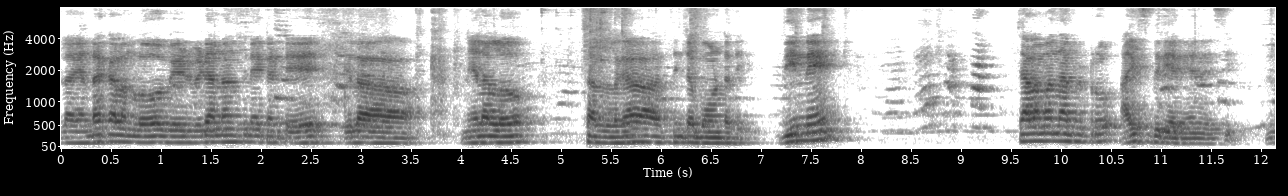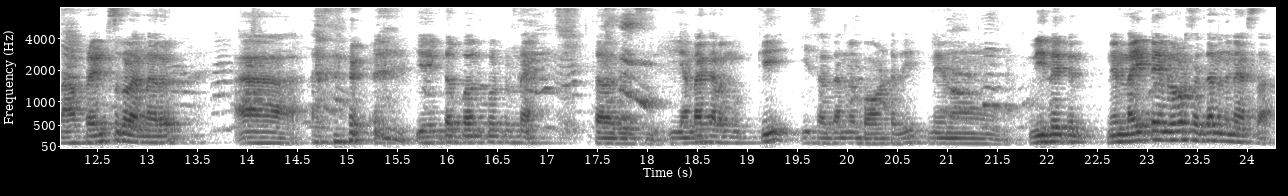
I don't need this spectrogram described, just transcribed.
ఇలా ఎండాకాలంలో వేడి వేడి అన్నం తినే కంటే ఇలా నీళ్ళల్లో చల్లగా తింటే బాగుంటుంది. దీన్నే చాలామంది అంటుంటారు ఐస్ బిర్యానీ అనేసి. నా ఫ్రెండ్స్ కూడా అన్నారు. ఏంటబ్బా అనుకుంటున్నా? తర్వాత తెలిసింది. ఈ ఎండాకాలంకి ఈ సద్దన్నం బాగుంటుంది. నేను వీలైతే నేను నైట్ టైంలో కూడా సద్దన్నం తినేస్తా.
